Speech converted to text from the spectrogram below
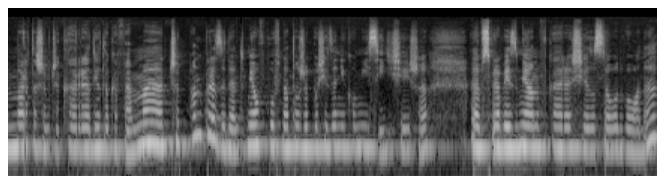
Marta Szymczyk, Radio Tok FM. Czy pan prezydent miał wpływ na to, że posiedzenie komisji dzisiejsze e, w sprawie zmian w KRS-ie zostało odwołane?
